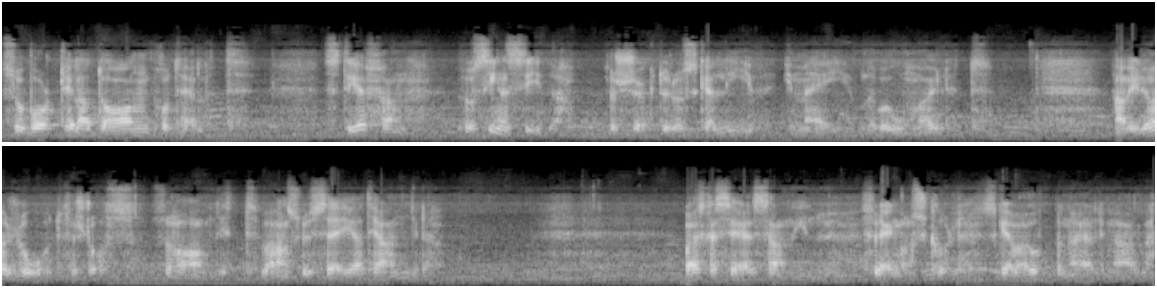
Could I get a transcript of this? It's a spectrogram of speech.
Så bort hela dagen på hotellet. Stefan, på sin sida, försökte ruska liv i mig och det var omöjligt. Han ville ha råd förstås, som vanligt, vad han skulle säga till Angela. Och jag ska säga sanningen nu, för en gångs skull ska jag vara öppen och ärlig med alla.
